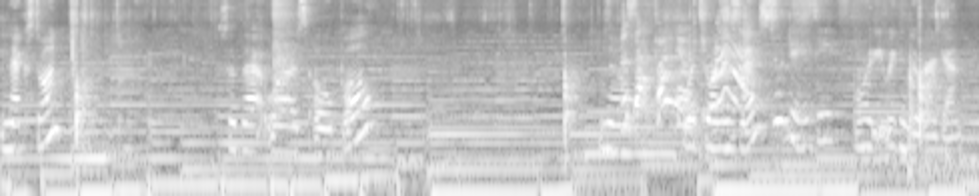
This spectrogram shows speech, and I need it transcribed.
next one. So that was Opal. No. Is that funny? Which one is this? Do Daisy. We, we can do her again.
